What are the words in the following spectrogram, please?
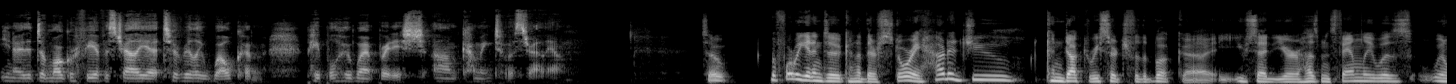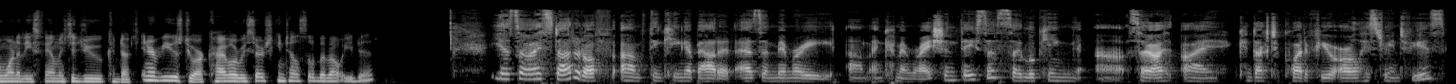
you know the demography of Australia to really welcome people who weren't British um, coming to Australia. So, before we get into kind of their story, how did you conduct research for the book? Uh, you said your husband's family was one of these families. Did you conduct interviews, do archival research? Can you tell us a little bit about what you did? Yeah, so I started off um, thinking about it as a memory um, and commemoration thesis. So looking, uh, so I, I, conducted quite a few oral history interviews,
